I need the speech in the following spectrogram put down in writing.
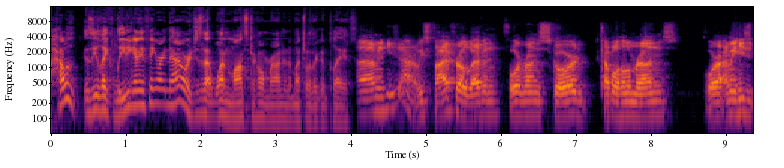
how is he like leading anything right now, or just that one monster home run and a bunch of other good plays? Uh, I mean, he's I know, he's five for 11, four runs scored, a couple home runs. Or I mean, he's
